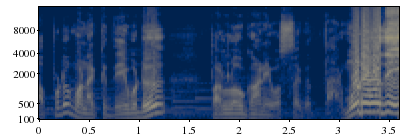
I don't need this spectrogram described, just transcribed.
అప్పుడు మనకు దేవుడు పరలోకాన్ని వసగుతారు మూడవది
